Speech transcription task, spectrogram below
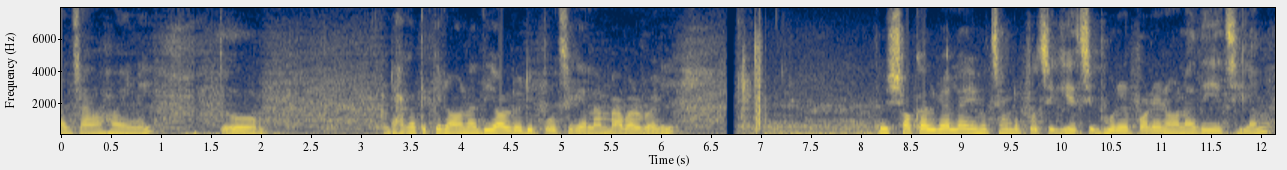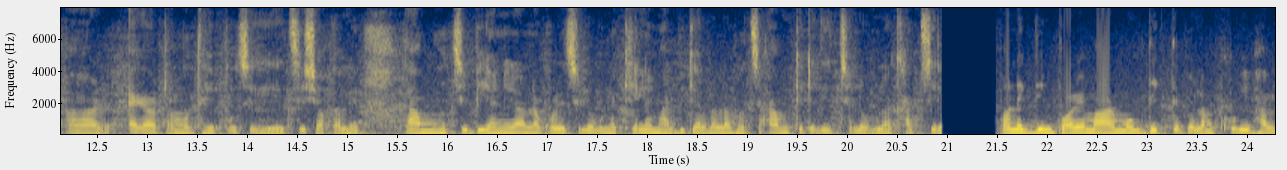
আর যাওয়া হয়নি। তো ঢাকা থেকে রওনা দিয়ে অলরেডি পৌঁছে গেলাম বাবার বাড়ি। তো সকালবেলায় হচ্ছে আমরা পৌঁছে গিয়েছি, ভোরের পরে রওনা দিয়েছিলাম আর এগারোটার মধ্যে পৌঁছে গিয়েছি সকালে। তো আম্মু হচ্ছে বিরিয়ানি রান্না করেছিল, ওগুলো খেলাম আর বিকালবেলা হচ্ছে আম কেটে দিচ্ছিল, ওগুলো খাচ্ছিলাম। অনেক দিন পরে মার মুখ দেখতে পেলাম, খুবই ভালো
